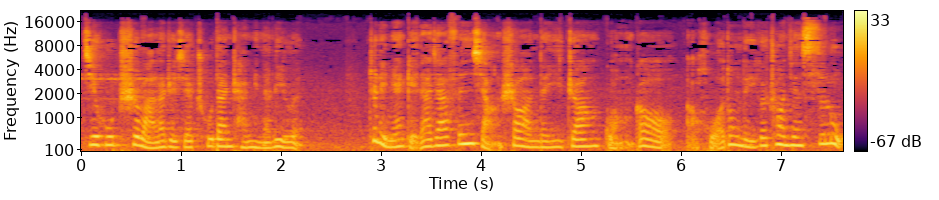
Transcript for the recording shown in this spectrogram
几乎吃完了这些出单产品的利润。这里面给大家分享上岸的一张广告啊活动的一个创建思路。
